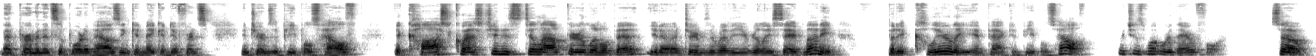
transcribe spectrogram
that permanent supportive housing can make a difference in terms of people's health. The cost question is still out there a little bit, you know, in terms of whether you really save money, but it clearly impacted people's health, which is what we're there for. So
